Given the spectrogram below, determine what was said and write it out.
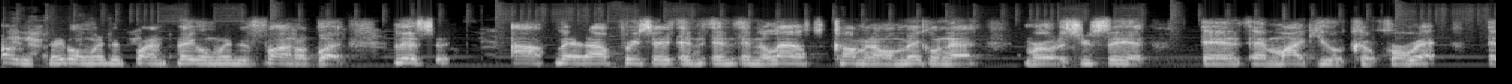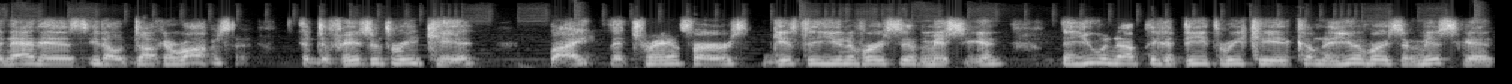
Oh, They're yeah, not they're gonna win this final. They're gonna win this final. But listen, I, man, I appreciate and, and, and the last comment I'm gonna make on that, Merl, that you said, and and Mike, you were correct, and that is, you know, Duncan Robinson, a Division three kid, right, that transfers, gets to the University of Michigan. And you would not think a D3 kid come to the University of Michigan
